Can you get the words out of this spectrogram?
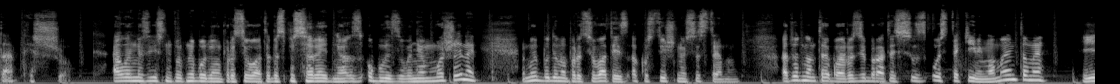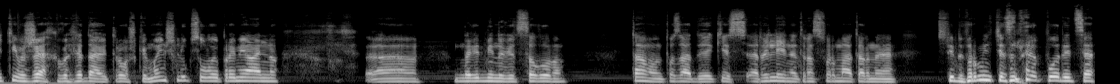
Та ти що? Але ми, звісно, тут не будемо працювати безпосередньо з облизуванням машини. Ми будемо працювати із акустичною системою. А тут нам треба розібратися з ось такими моментами, які вже виглядають трошки менш люксово і преміально, е, на відміну від салону. Там позаду якесь релейне трансформаторне підґрунтя знаходиться.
